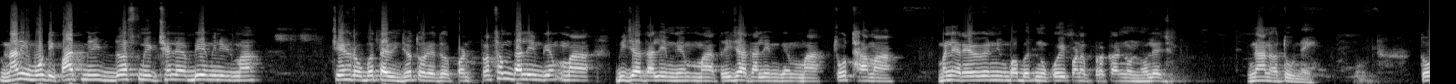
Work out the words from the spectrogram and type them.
નાની મોટી પાંચ મિનિટ, દસ મિનિટ, છેલ્લે બે મિનિટમાં ચહેરો બતાવીને જતો રહેતો. પણ પ્રથમ તાલીમ કેમ્પમાં, બીજા તાલીમ કેમ્પમાં, ત્રીજા તાલીમ કેમ્પમાં, ચોથામાં મને રેવન્યુ બાબતનું કોઈ પણ પ્રકારનું નોલેજ જ્ઞાન હતું નહીં. તો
